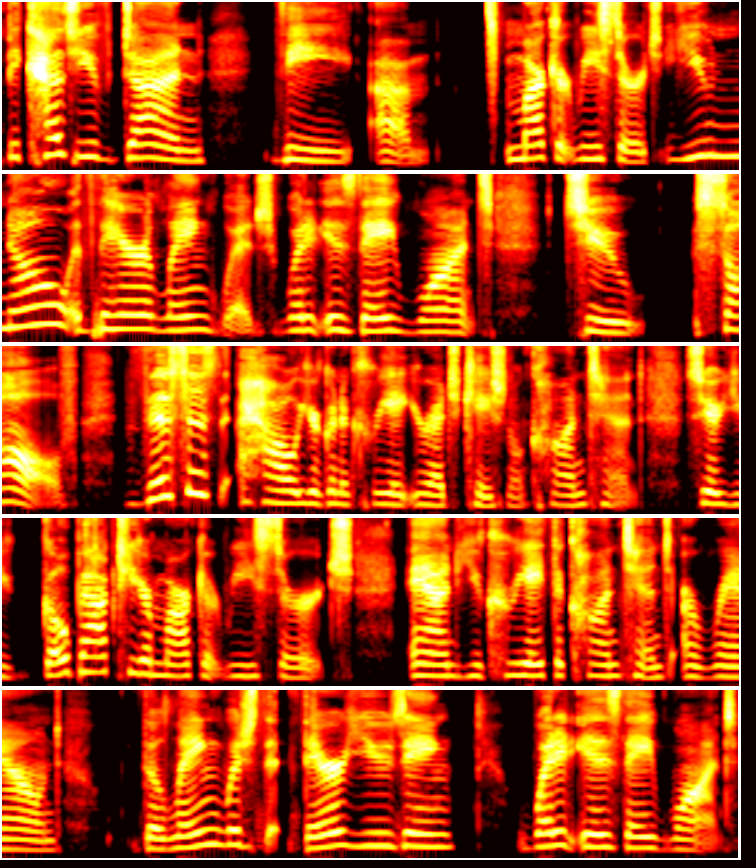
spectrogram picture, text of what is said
because you've done the um, market research, you know their language, what it is they want to solve. This is how you're going to create your educational content. So you go back to your market research and you create the content around the language that they're using what it is they want.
